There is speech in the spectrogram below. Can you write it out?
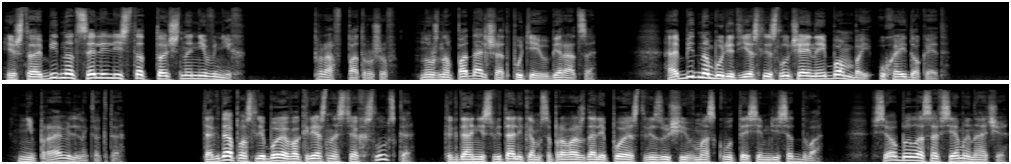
И что обидно, целились-то точно не в них. Прав Патрушев, нужно подальше от путей убираться. Обидно будет, если случайной бомбой ухайдокает. Неправильно как-то. Тогда, после боя в окрестностях Слуцка, когда они с Виталиком сопровождали поезд, везущий в Москву Т-72, все было совсем иначе.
